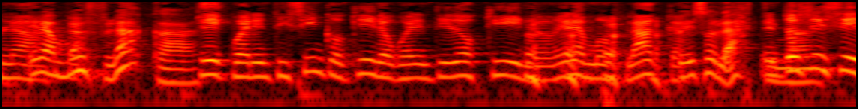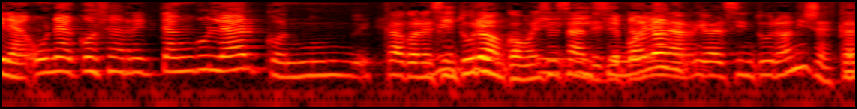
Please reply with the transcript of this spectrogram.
flacas. Eran muy flacas. Sí, 45 kilos, 42 kilos, éramos flacas. Eso lástima. Entonces era una cosa rectangular con un... Claro, con el ¿viste? cinturón, como dice Y- y Santi, si se no ponían los- arriba el cinturón y ya está.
